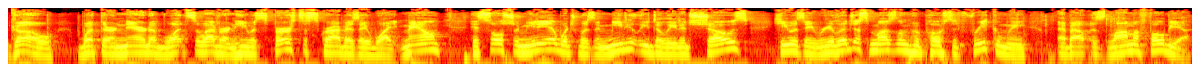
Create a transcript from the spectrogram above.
go with their narrative whatsoever. And he was first described as a white male. His social media, which was immediately deleted, shows he was a religious Muslim who posted frequently about Islamophobia.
